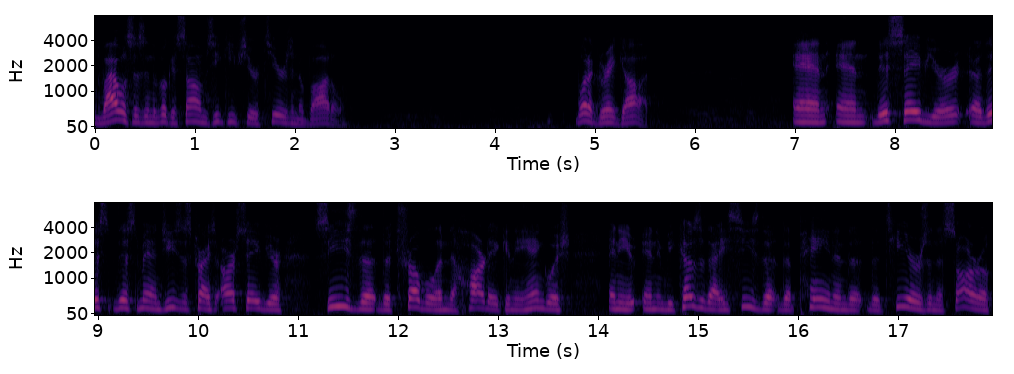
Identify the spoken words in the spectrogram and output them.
The Bible says in the book of Psalms, He keeps your tears in a bottle. What a great God. And, and this Savior, uh, this, this man, Jesus Christ, our Savior, sees the, the trouble and the heartache and the anguish. And, he, and because of that, he sees the, the pain and the, the tears and the sorrow.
